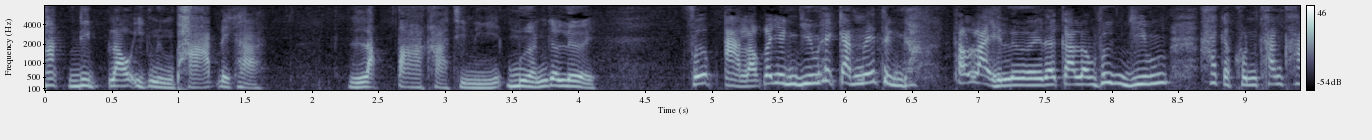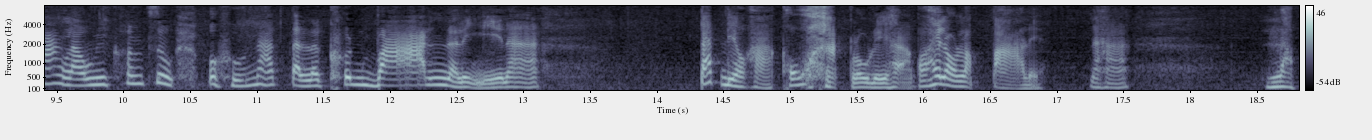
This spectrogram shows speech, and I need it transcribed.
หักดิบเราอีกหนึ่งพาร์ทเลยค่ะ หลับตาค่ะทีนี้เหมือนกันเลยฟึบอะเราก็ยังยิ้มให้กันไม่ถึงเท่าไหร่เลยนะคะเราเพิ่งยิ้มให้กับคนข้างๆ เรามีความสุขโอ้โหนักแต่ละคนบานอะไรอย่างนี้นะคะแป๊บเดียวค่ะเขาหักเราเลยค่ะเขาให้เราหลับตาเลยนะคะหลับ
